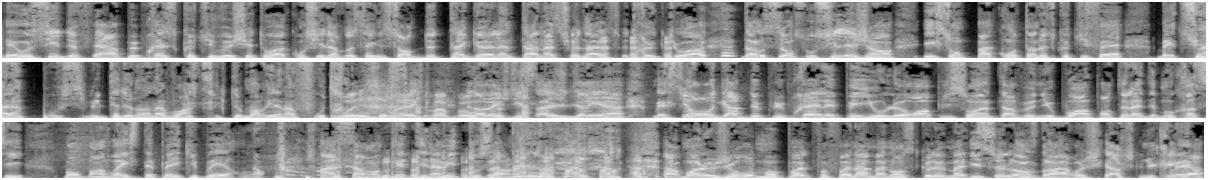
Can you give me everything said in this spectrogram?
Et aussi de faire à peu près ce que tu veux chez toi. Considère que c'est une sorte de ta gueule internationale ce truc, tu vois. Dans le sens où si les gens ils sont pas contents de ce que tu fais, ben tu as la possibilité de n'en avoir strictement rien à foutre. Oui, c'est vrai, c'est pas faux. Non mais je dis ça, je dis rien. hein. Mais si on regarde de plus près les pays où l'Europe ils sont intervenus pour apporter la démocratie, bon ben en vrai ils s'étaient pas équipés. Hein. Ah, ça manquait de dynamite tout ça. à moi le jour où mon pote Fofana m'annonce que le Mali se lance dans la recherche nucléaire,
